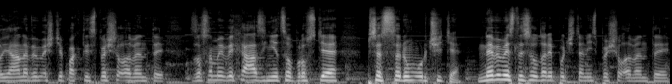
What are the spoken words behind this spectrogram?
já nevím, ještě pak ty special eventy, zase mi vychází něco prostě přes 7 určitě. Nevím, jestli jsou tady počítaný special eventy,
